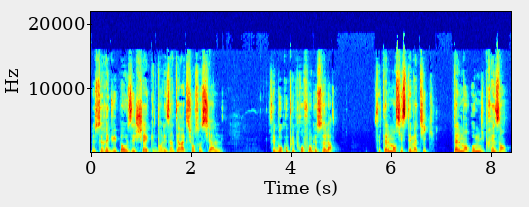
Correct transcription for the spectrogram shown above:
ne se réduit pas aux échecs dans les interactions sociales. C'est beaucoup plus profond que cela. C'est tellement systématique tellement omniprésent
